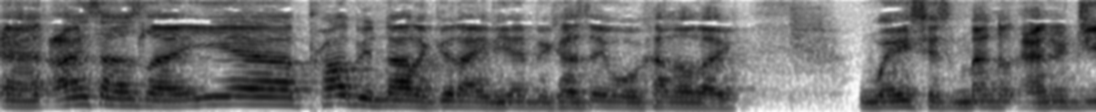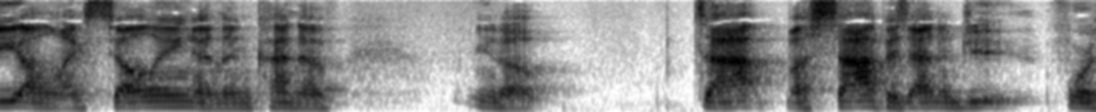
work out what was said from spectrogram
and Einstein's like, yeah, probably not a good idea because it will kind of like waste his mental energy on like selling and then kind of, you know, zap uh, sap his energy for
